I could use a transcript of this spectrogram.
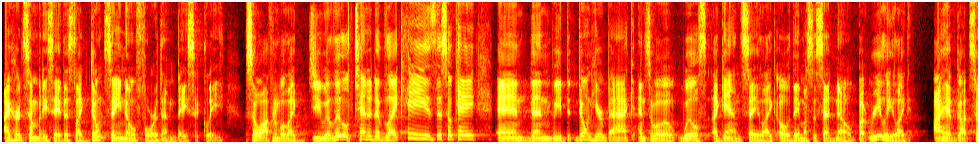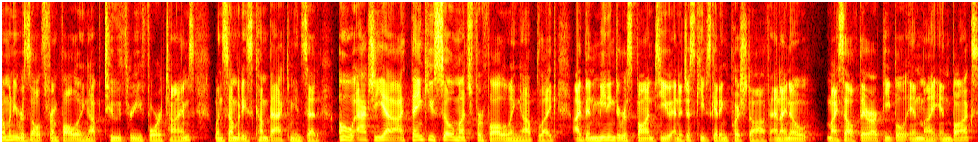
I heard somebody say this like, don't say no for them, basically. So often we'll like do a little tentative, like, hey, is this okay? And then we d- don't hear back. And so we'll again say, like, oh, they must have said no. But really, like, I have got so many results from following up two, three, four times when somebody's come back to me and said, Oh, actually, yeah, I thank you so much for following up. Like, I've been meaning to respond to you and it just keeps getting pushed off. And I know myself, there are people in my inbox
